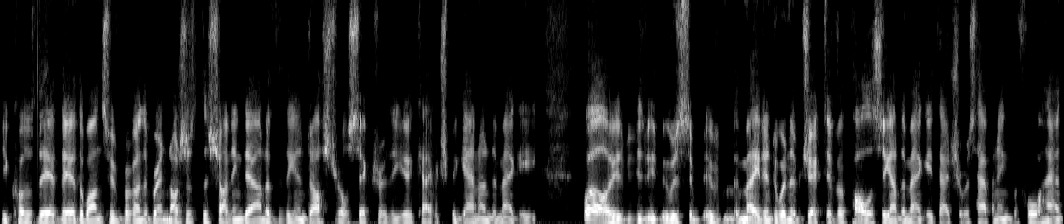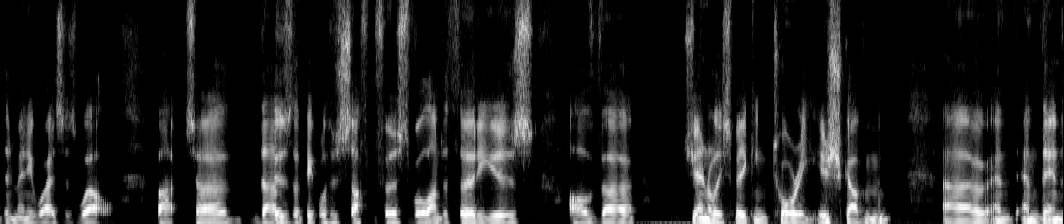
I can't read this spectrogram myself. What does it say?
because they're they're the ones who've burned the brand, not just the shutting down of the industrial sector of the UK, which began under Maggie. Well, it, it, was it made into an objective of policy under Maggie Thatcher. It was happening beforehand in many ways as well. But uh, those are the people who suffered first of all under 30 years of, uh, generally speaking, Tory-ish government uh, and and then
